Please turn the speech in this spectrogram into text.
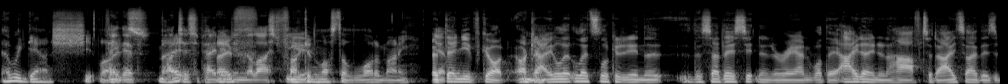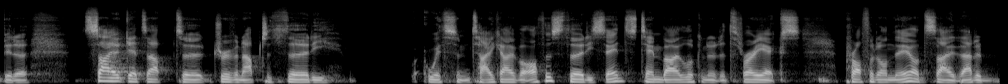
They'll be down shitloads. think they've mate. participated They've in the last few. Fucking lost a lot of money. But Yep. then you've got, okay, let, us look at it in the, the, so they're sitting at around what they're 18 and a half today. So there's a bit of, say it gets up to, driven up to 30 with some takeover offers, 30 cents. Tembo looking at a 3x profit on there. I'd say that'd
